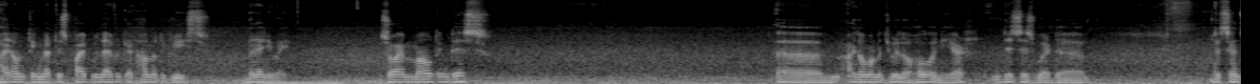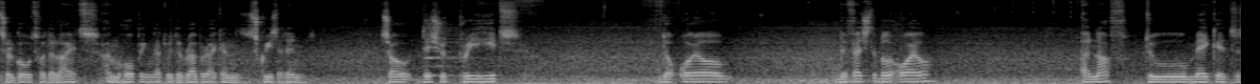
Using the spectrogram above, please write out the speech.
I don't think that this pipe will ever get 100 degrees. But anyway so I'm mounting this. Um, I don't want to drill a hole in here. This is where the the sensor goes for the lights. I'm hoping that with the rubber I can squeeze it in so this should preheat the oil the vegetable oil enough to make it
